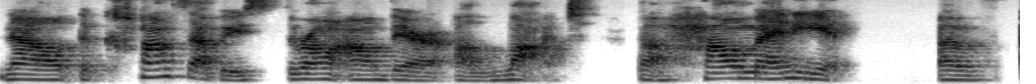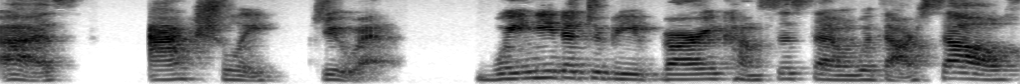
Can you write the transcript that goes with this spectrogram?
Now, the concept is thrown out there a lot, but how many of us actually do it? we needed to be very consistent with ourselves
